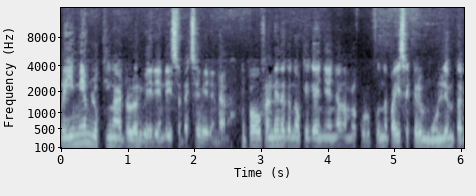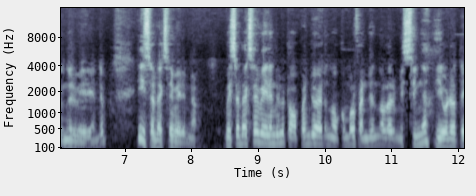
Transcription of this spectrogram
പ്രീമിയം ലുക്കിംഗ് ആയിട്ടുള്ള ഒരു variant Z X I variant ആണ്. ഇപ്പോൾ ഫ്രണ്ടിൽ നിന്നൊക്കെ നോക്കി കഴിഞ്ഞു കഴിഞ്ഞാൽ നമ്മൾ കൊടുക്കുന്ന പൈസയ്ക്ക് ഒരു മൂല്യം തരുന്ന ഒരു വേരിയന്റും ഈ ഇസഡ് എക്സ് ഐ വേരിയന്റ് ആണ്. ഇസഡ് എക്സ് വേരിയന്റിൽ ടോപ്പ് എൻഡും ആയിട്ട് നോക്കുമ്പോൾ ഫ്രണ്ടിൽ നിന്നുള്ള ഒരു മിസ്സിംഗ് ഇവിടുത്തെ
